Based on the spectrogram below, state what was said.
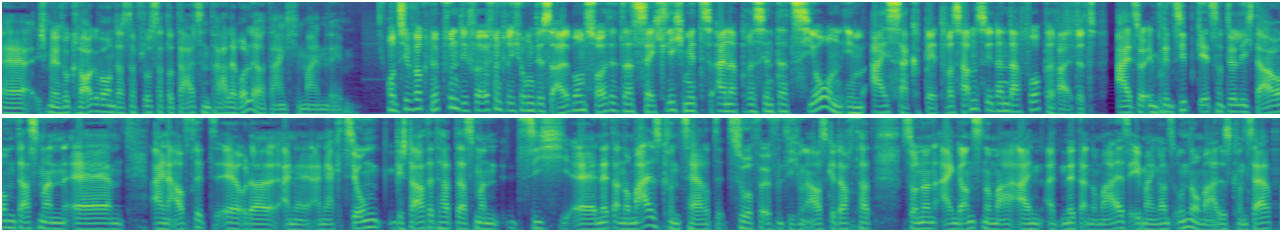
äh, ist mir so klar geworden, dass der Fluss eine total zentrale Rolle hat eigentlich in meinem Leben. Und Sie verknüpfen die Veröffentlichung des Albums heute tatsächlich mit einer Präsentation im Isaac-Bett. Was haben Sie denn da vorbereitet? Also im Prinzip geht es natürlich darum, dass man äh, einen Auftritt äh, oder eine, eine Aktion gestartet hat, dass man sich äh, nicht ein normales Konzert zur Veröffentlichung ausgedacht hat, sondern ein ganz normal, ein, nicht ein normales, eben ein ganz unnormales Konzert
